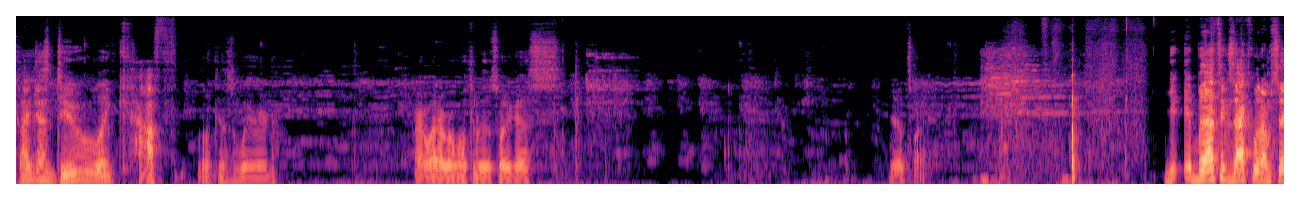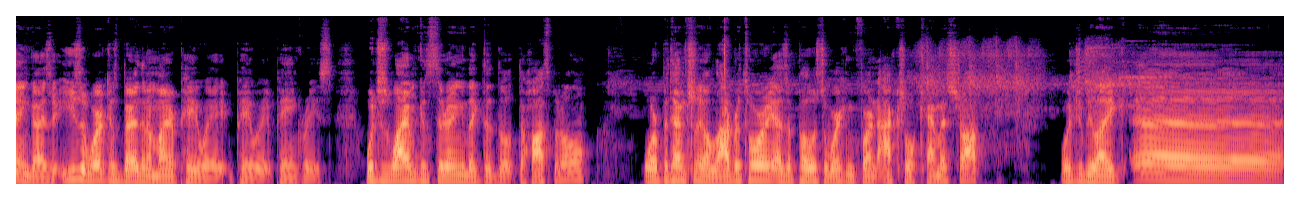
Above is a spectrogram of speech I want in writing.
Can I just do like half? Look, is weird. Alright, whatever. We'll go through this way, I guess. Yeah, that's fine. Yeah, but that's exactly what I'm saying, guys. Ease of work is better than a minor pay wait, pay increase, which is why I'm considering like the, the, the hospital or potentially a laboratory as opposed to working for an actual chemist shop, which would be like, uh,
